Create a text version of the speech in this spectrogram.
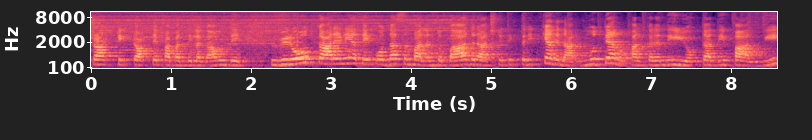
ਟਰੰਪ ਟਿਕਟੌਕ ਤੇ ਪਾਬੰਦੀ ਲਗਾਉਣ ਦੇ ਵਿਰੋਧ ਕਰ ਰਹੇ ਨੇ ਅਤੇ ਅਹੁਦਾ ਸੰਭਾਲਣ ਤੋਂ ਬਾਅਦ ਰਾਜਨੀਤਿਕ ਤਰੀਕਿਆਂ ਦੇ ਨਾਲ ਮੁੱਦਿਆਂ ਨੂੰ ਹੱਲ ਕਰਨ ਦੀ ਯੋਗਤਾ ਦੀ ਭਾਲ ਵੀ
